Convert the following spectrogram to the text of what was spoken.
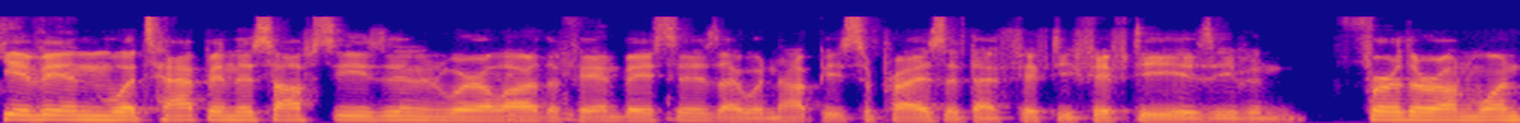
Given what's happened this offseason and where a lot of the fan base is, I would not be surprised if that 50 50 is even further on one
